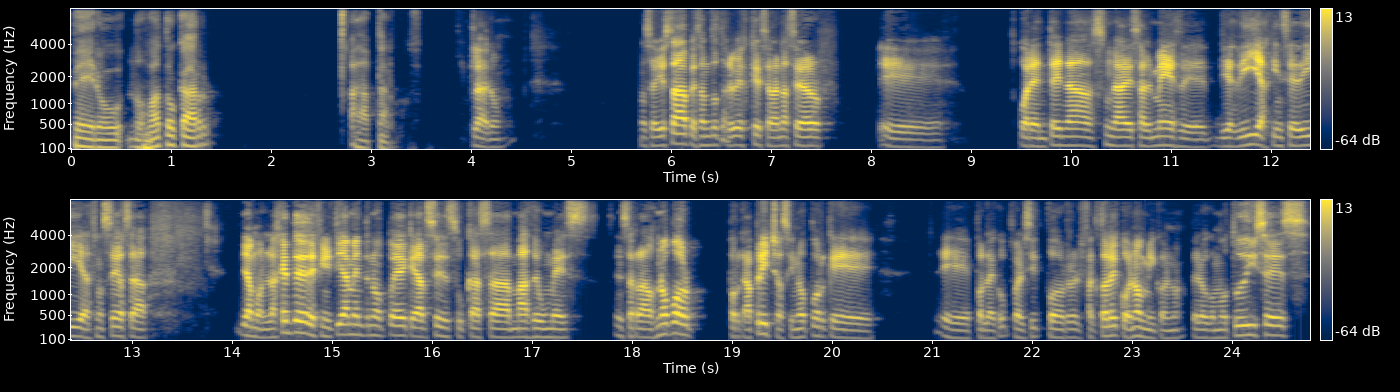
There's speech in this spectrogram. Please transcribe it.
pero nos va a tocar adaptarnos. Claro. O sea, yo estaba pensando tal vez que se van a hacer eh, cuarentenas una vez al mes de 10 días, 15 días, no sé, o sea, digamos, la gente definitivamente no puede quedarse en su casa más de un mes encerrados, no por, por capricho, sino porque eh, por, la eco- por el, si- por el factor económico, ¿no? Pero como tú dices,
